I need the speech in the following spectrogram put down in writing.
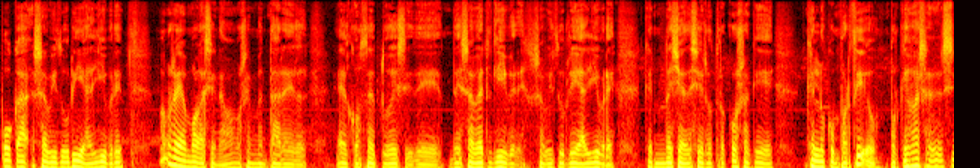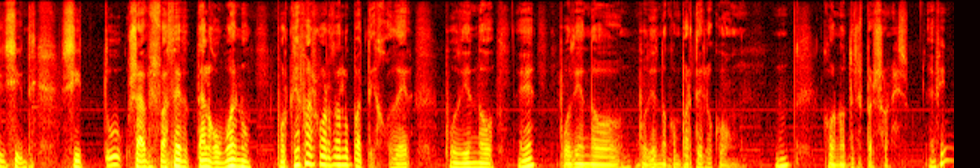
poca sabiduría libre. Vamos a llamarla así, vamos a inventar el, el concepto de, de, saber libre, sabiduría libre, que no deja de ser otra cosa que, que lo compartido. porque vas a, si, si, si tú sabes hacer algo bueno, ¿por qué vas a guardarlo para ti? Joder, pudiendo, ¿eh? pudiendo, pudiendo compartirlo con, con otras personas. En fin,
